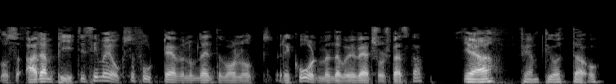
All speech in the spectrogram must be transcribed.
Och så Adam Peaty simmar ju också fort även om det inte var något rekord men det var ju världsårsbästa. Ja, 58 och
